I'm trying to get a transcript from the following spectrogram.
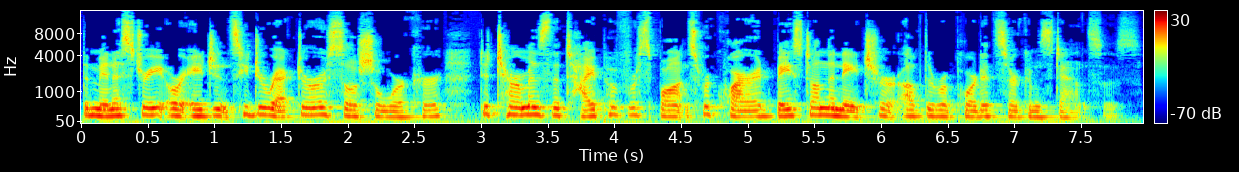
the ministry or agency director or social worker determines the type of response required based on the nature of the reported circumstances.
